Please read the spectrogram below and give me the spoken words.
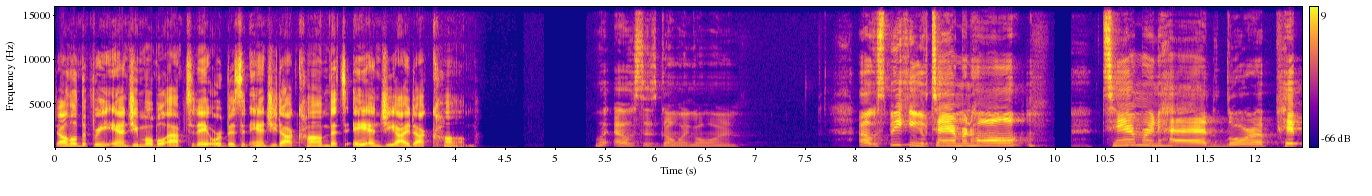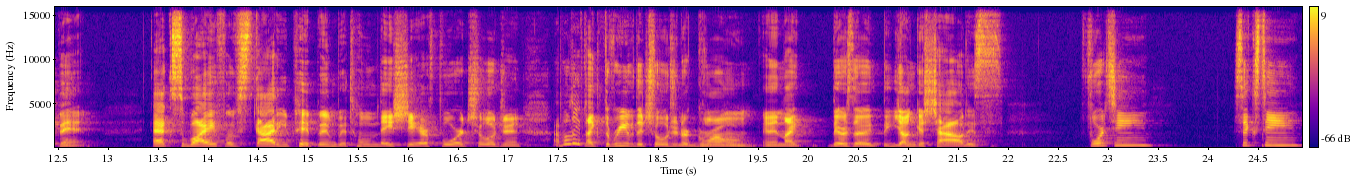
Download the free Angi mobile app today or visit Angi.com. That's A-N-G-I.com. What else is going on? Oh, speaking of Tamron Hall, Tamron had Larsa Pippen, ex-wife of Scottie Pippen, with whom they share four children. I believe like three of the children are grown, and then like there's a the youngest child is 14, 16,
